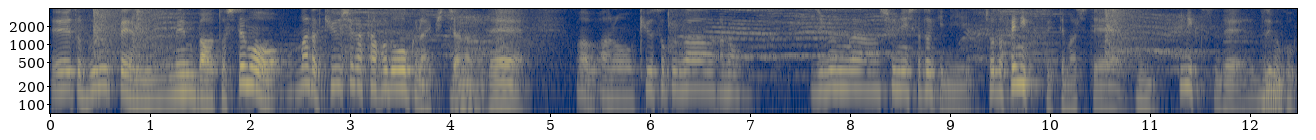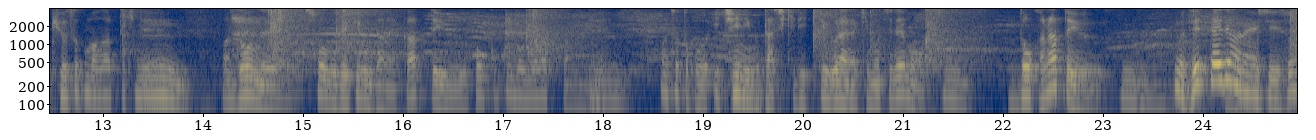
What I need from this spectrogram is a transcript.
えー、とブルペンメンバーとしてもまだ球種がさほど多くないピッチャーなので、まあ、あの球速があの自分が就任した時にちょうどフェニックス行ってまして、フェニックスで随分こう球速も上がってきて、うん。まあ、ゾーンで勝負できるんじゃないかっていう報告ももらってたので、まあ、ちょっとこう1イニング出し切りっていうぐらいな気持ちでもどうかなという。まあ絶対ではないしその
